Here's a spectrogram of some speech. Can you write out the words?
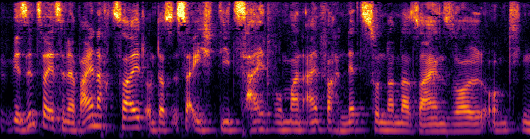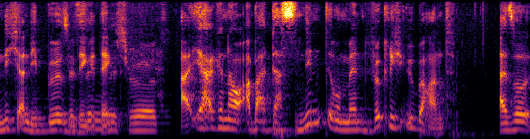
wir sind zwar jetzt in der Weihnachtszeit und das ist eigentlich die Zeit, wo man einfach nett zueinander sein soll und nicht an die bösen Dinge denkt. wird. Ah, Ja, genau, aber das nimmt im Moment wirklich überhand. Also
